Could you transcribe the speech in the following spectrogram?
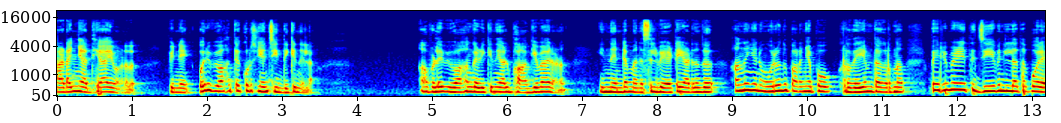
അടഞ്ഞ അധ്യായമാണത്. പിന്നെ ഒരു വിവാഹത്തെക്കുറിച്ച് ഞാൻ ചിന്തിക്കുന്നില്ല. അവളെ വിവാഹം കഴിക്കുന്നയാൾ ഭാഗ്യവാനാണ്. ഇന്ന് എന്റെ മനസ്സിൽ വേട്ടയാടുന്നത് അന്ന് ഞാൻ ഓരോന്ന് പറഞ്ഞപ്പോൾ ഹൃദയം തകർന്ന് പെരുമഴയത്ത് ജീവനില്ലാത്ത പോലെ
